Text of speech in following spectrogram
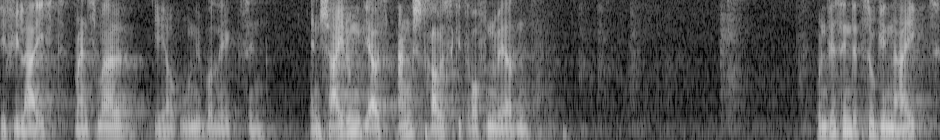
die vielleicht manchmal eher unüberlegt sind. Entscheidungen, die aus Angst raus getroffen werden. Und wir sind dazu geneigt,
